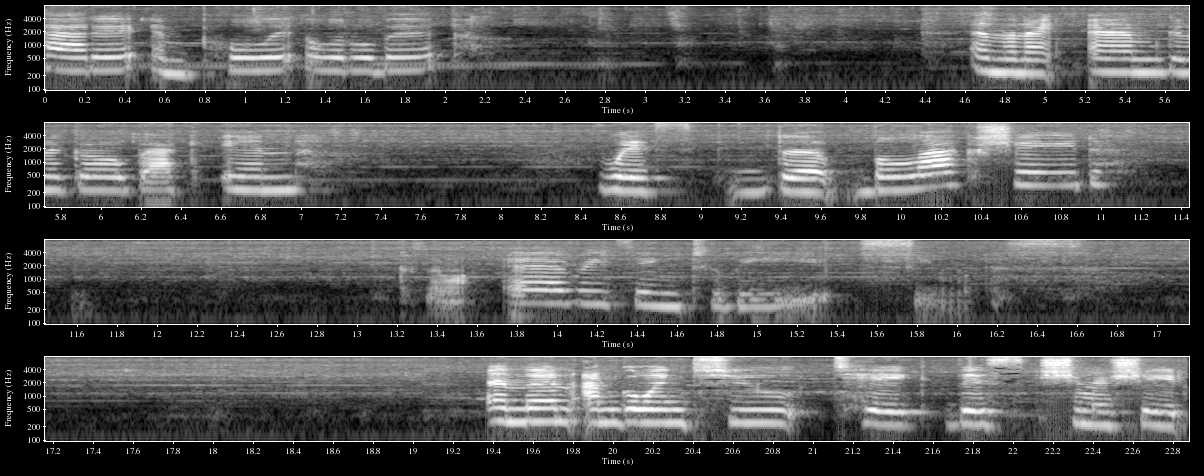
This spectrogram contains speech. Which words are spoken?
pat it and pull it a little bit. And then I am going to go back in with the black shade because I want everything to be seamless. And then I'm going to take this shimmer shade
